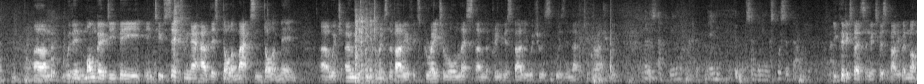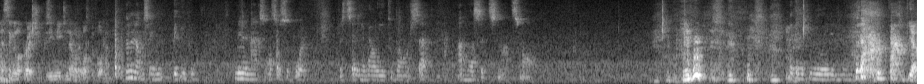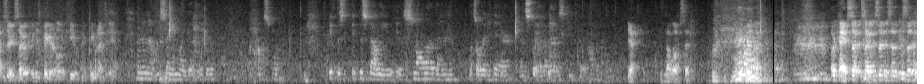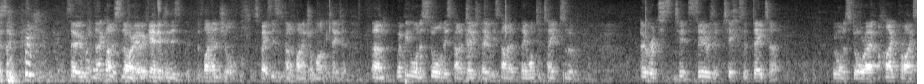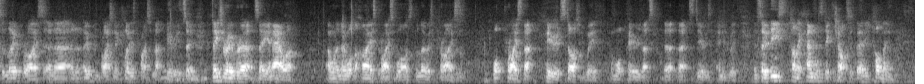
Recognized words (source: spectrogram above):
Um, within MongoDB in 2.6, we now have this dollar max and dollar min, uh, which only increments the value if it's greater or less than the previous value, which was, was in that particular attribute. But it doesn't have to be incremented, and you could send an explicit value. You could express an explicit value, but not in a single operation, because you need to know what it was beforehand. No, no, no, I'm saying, but you could, min and max also support just setting a value to dollar set unless it's not small. Like an accumulated, Yeah, absolutely. So if it's bigger, it'll accumulate it. Yeah. no, no, no, I'm saying like a, like a, a possible, if this, if this value is smaller than what's already there, then store it, otherwise keep the other. Yeah, isn't that what I said? Okay, so so so so so, so, so that kind of scenario again in this the financial space. This is kind of financial market data. Um, when people want to store this kind of data, they it's kind of they want to take sort of over a series of ticks of data. We want to store a, a high price, a low price, and, a, and an open price and a closed price for that period. So data over, a, say, an hour. I want to know what the highest price was, the lowest price, what price that period started with and what period that's, uh, that series ended with. And so these kind of candlestick charts are fairly common.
